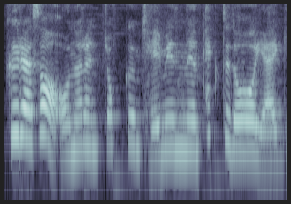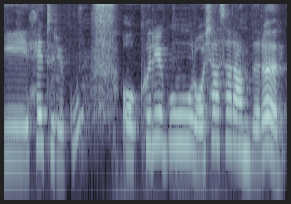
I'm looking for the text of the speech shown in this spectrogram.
그래서 오늘은 조금 재밌는 팩트도 이야기해드리고, 어, 그리고 러시아 사람들은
